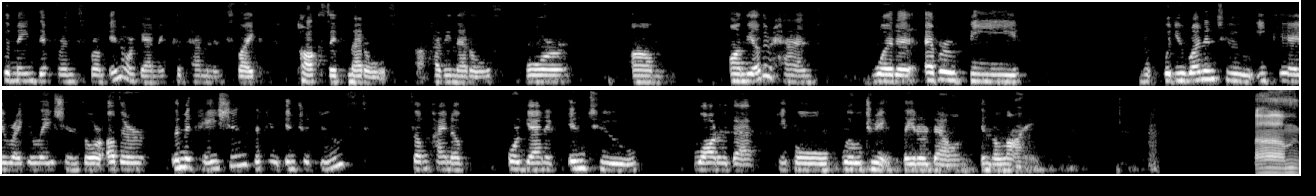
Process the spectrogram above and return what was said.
the main difference from inorganic contaminants like toxic metals, uh, heavy metals, or um, on the other hand, would it ever be, would you run into EPA regulations or other limitations if you introduced some kind of organic into water that people will drink later down in the line? Um,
